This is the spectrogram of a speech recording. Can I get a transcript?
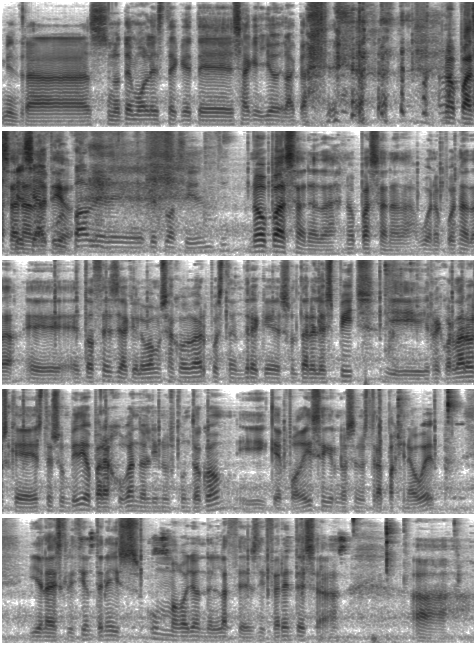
mientras no te moleste que te saque yo de la calle, No pasa que nada, sea tío. culpable de, de tu accidente. No pasa nada, no pasa nada. Bueno, pues nada, eh, entonces ya que lo vamos a colgar, pues tendré que soltar el speech y recordaros que este es un vídeo para jugandoenlinux.com y que podéis seguirnos en nuestra página web y en la descripción tenéis un mogollón de enlaces diferentes a, a-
